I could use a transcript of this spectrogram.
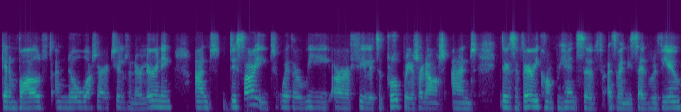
get involved and know what our children are learning and decide whether we are feel it's appropriate or not. And there's a very comprehensive, as Wendi said, review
